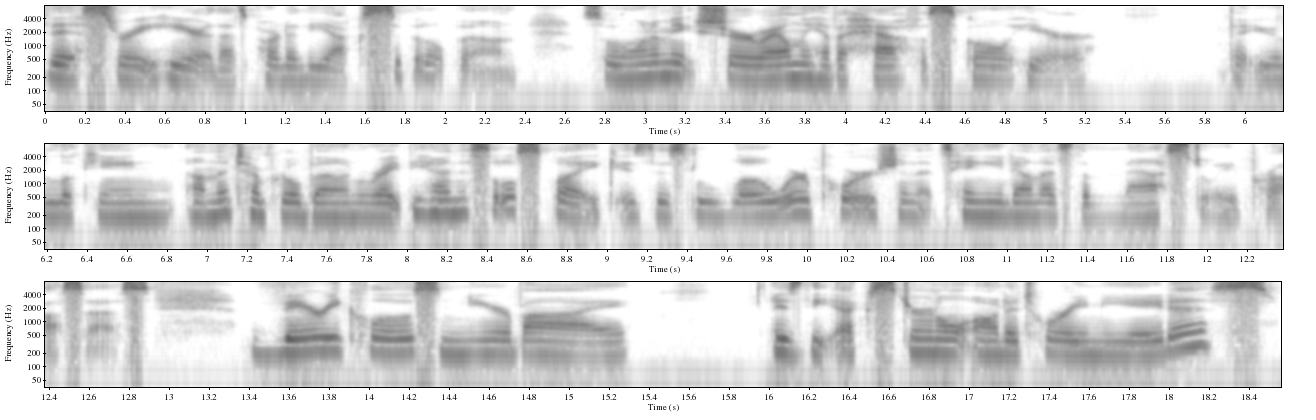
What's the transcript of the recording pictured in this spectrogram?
this right here. That's part of the occipital bone. So we want to make sure, I only have a half a skull here that you're looking on the temporal bone right behind this little spike is this lower portion that's hanging down. That's the mastoid process. Very close nearby is the external auditory meatus,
